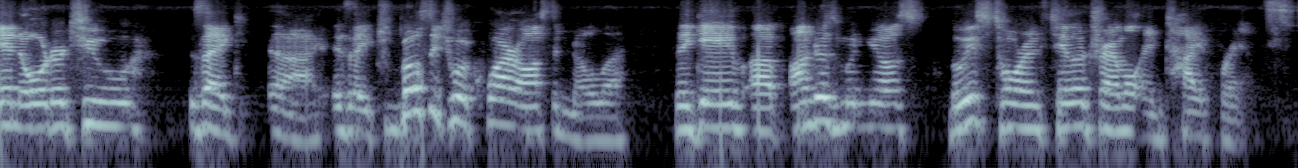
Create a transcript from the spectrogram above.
in order to is like uh, is like mostly to acquire Austin Nola. They gave up Andres Munoz, Luis Torrens, Taylor Trammell, and Ty France.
